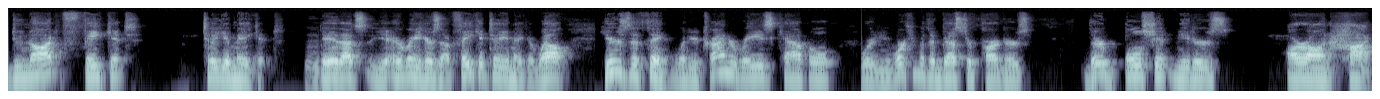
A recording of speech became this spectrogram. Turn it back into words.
do not fake it till you make it. Mm. Okay, that's everybody hears that. Fake it till you make it. Well, here's the thing: when you're trying to raise capital, when you're working with investor partners, their bullshit meters are on high,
